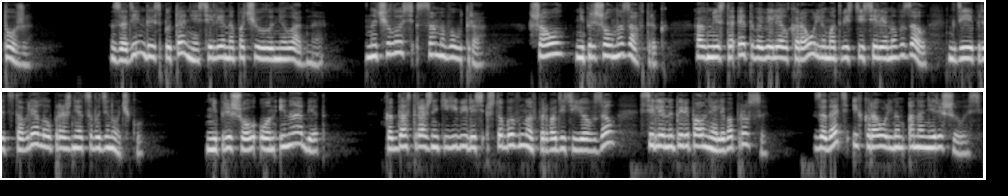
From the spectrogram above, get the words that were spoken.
тоже. За день до испытания Селена почуяла неладное. Началось с самого утра. Шаол не пришел на завтрак, а вместо этого велел караульным отвезти Селену в зал, где ей представляло упражняться в одиночку. Не пришел он и на обед. Когда стражники явились, чтобы вновь проводить ее в зал, Селену переполняли вопросы. Задать их караульным она не решилась.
